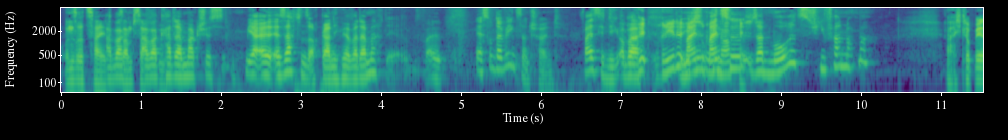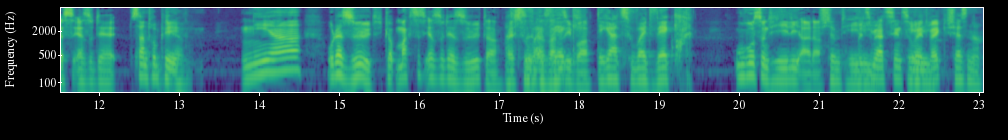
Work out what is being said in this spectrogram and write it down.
unsere Zeit. Aber, Samstag. aber früh. Katamax ist. Ja, er, er sagt uns auch gar nicht mehr, was er macht. Er, weil er ist unterwegs anscheinend. Weiß ich nicht. Aber Re- rede, ich mein, die meinst du. St. Moritz Skifahren nochmal? Ah, ich glaube, er ist eher so der. Saint-Tropez. Ja, oder Sylt. Ich glaube, Max ist eher so der Sylter. Weißt du, in der Sansibar. weg. Digga, zu weit weg. Urus und Heli, Alter. Stimmt, Heli. Willst du mir erzählen, zu Heli. weit weg? Cessna.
